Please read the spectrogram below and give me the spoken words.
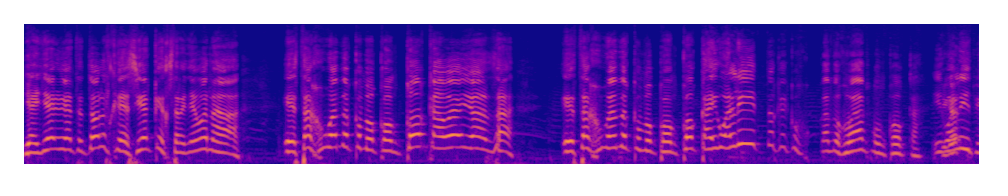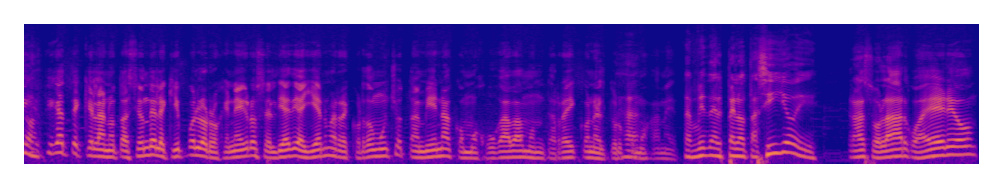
Y ayer, fíjate, todos los que decían que extrañaban a... Está jugando como con Coca, güey. O sea, está jugando como con Coca, igualito que cu- cuando jugaban con Coca. Igualito. Fíjate, fíjate que la anotación del equipo de los rojinegros el día de ayer me recordó mucho también a cómo jugaba Monterrey con el Turco Ajá. Mohamed. También el pelotacillo y. Trazo largo, aéreo,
